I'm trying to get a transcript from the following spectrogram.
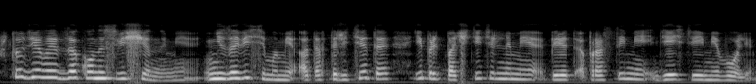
Что делает законы священными, независимыми от авторитета и предпочтительными перед простыми действиями воли?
